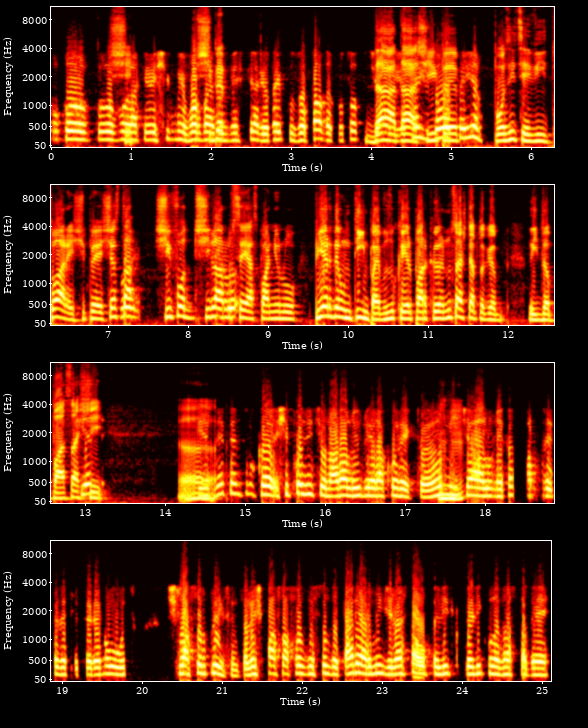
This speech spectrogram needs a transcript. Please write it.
cu, cu, cu Și- și, ăla, că e și cum e vorba și și pe- de vestiar, eu dai cu zăpadă, cu tot. ce Da, vrei. Eu da, dai și două pe, pe el. poziție viitoare și pe și asta Băi, și, fot, și la și Ruseia spaniolul pierde un timp, ai văzut că el parcă nu se așteaptă că îi dă pasa și Pierde. uh, Pierde pentru că și poziționarea lui nu era corectă. Mhm. Uh-huh. Mingea a alunecat foarte repede pe terenul ut și l-a surprins, înțelegi? Pasul a fost destul de tare, iar mingile astea au o pelic- peliculă de asta de,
